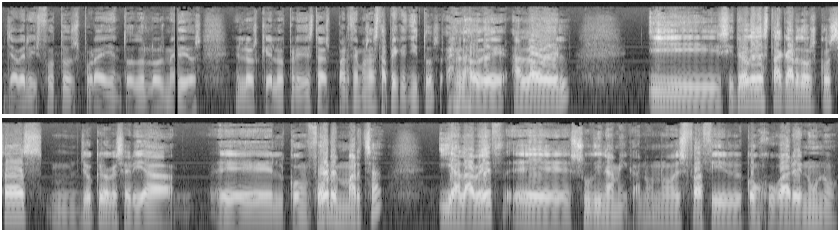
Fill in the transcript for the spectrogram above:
ya veréis fotos por ahí en todos los medios en los que los periodistas parecemos hasta pequeñitos al lado de, al lado de él. Y si tengo que destacar dos cosas, mm, yo creo que sería eh, el confort en marcha y a la vez eh, su dinámica. ¿no? no es fácil conjugar en uno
